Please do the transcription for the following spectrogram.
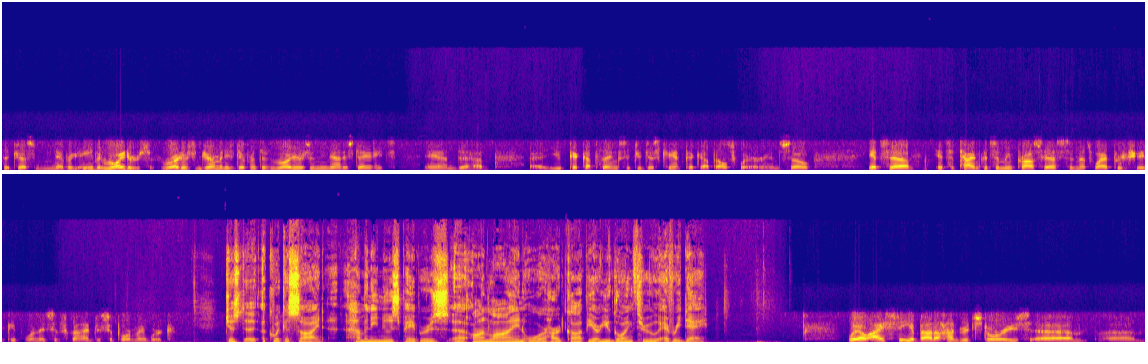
that just never. Even Reuters, Reuters in Germany is different than Reuters in the United States, and uh, uh, you pick up things that you just can't pick up elsewhere. And so, it's a it's a time-consuming process, and that's why I appreciate people when they subscribe to support my work. Just a, a quick aside how many newspapers, uh, online or hard copy, are you going through every day? Well, I see about a hundred stories um, um,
